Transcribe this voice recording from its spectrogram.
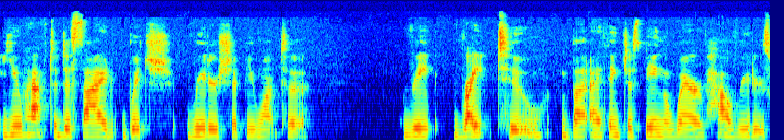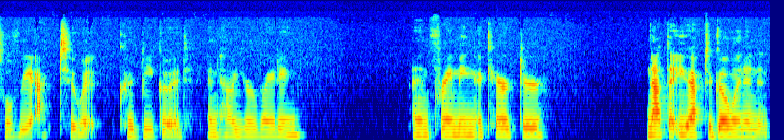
you have to decide which readership you want to re- write to, but I think just being aware of how readers will react to it could be good in how you're writing and framing a character. Not that you have to go in and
